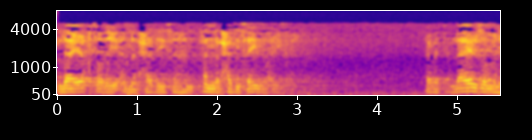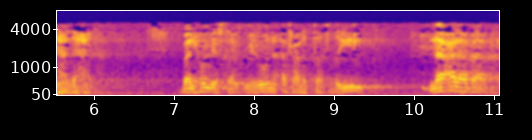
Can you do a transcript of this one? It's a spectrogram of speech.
لا يقتضي أن الحديثان أن الحديثين ضعيفان. أبدا لا يلزم من هذا هذا. بل هم يستعملون أفعل التفضيل لا على بابها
